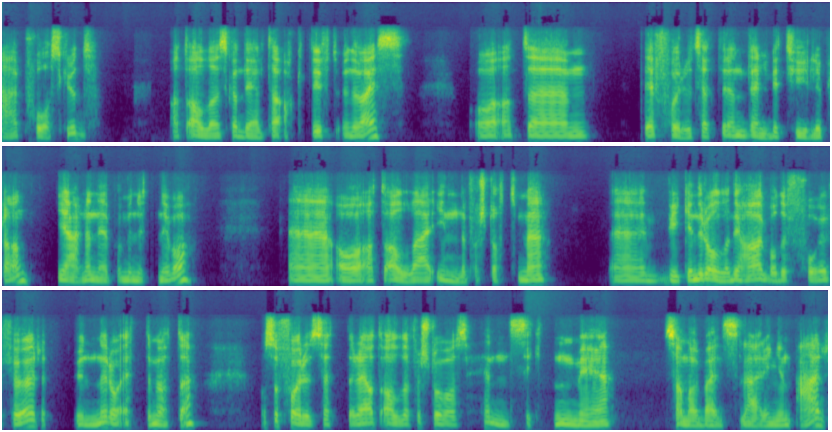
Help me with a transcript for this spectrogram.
er påskrudd. At alle skal delta aktivt underveis. Og at eh, det forutsetter en veldig tydelig plan, gjerne ned på minuttnivå. Eh, og at alle er innforstått med eh, hvilken rolle de har både for, før, under og etter møtet. Og så forutsetter det at alle forstår hva hensikten med samarbeidslæringen er.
